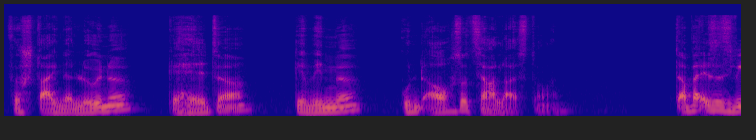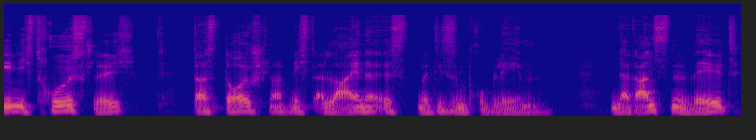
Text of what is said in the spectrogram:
für steigende Löhne Gehälter, Gewinne und auch Sozialleistungen. Dabei ist es wenig tröstlich, dass Deutschland nicht alleine ist mit diesem Problem. In der ganzen Welt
